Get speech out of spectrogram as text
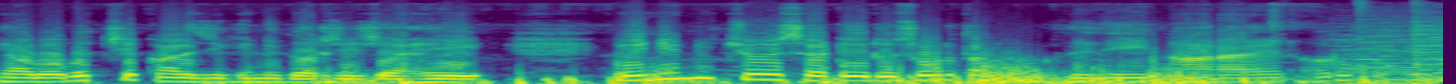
याबाबतची काळजी घेणे गरजेचे आहे. इंडियन चोवीससाठी रिसोड नारायण अरुण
